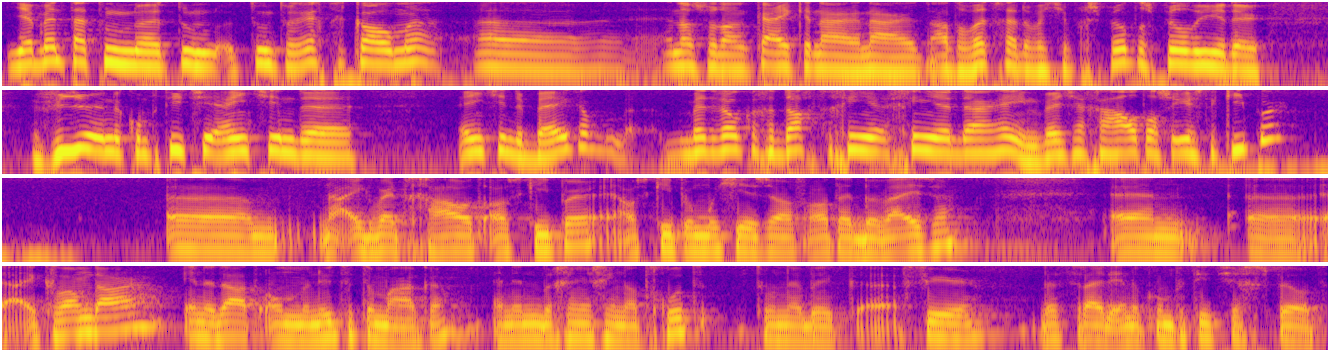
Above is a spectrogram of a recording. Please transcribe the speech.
jij bent daar toen, eh, toen, toen terechtgekomen. eh en als we dan kijken naar, naar het aantal wedstrijden wat je hebt gespeeld... dan speelde je er vier in de competitie, eentje in de, eentje in de beker. Met welke gedachten ging je, ging je daarheen? Werd je gehaald als eerste keeper? Ehm, nou, ik werd gehaald als keeper. Als keeper moet je jezelf altijd bewijzen. En eh, ja, ik kwam daar inderdaad om minuten te maken. En in het begin ging dat goed. Toen heb ik eh, vier wedstrijden in de competitie gespeeld.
